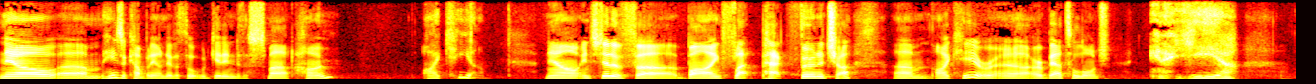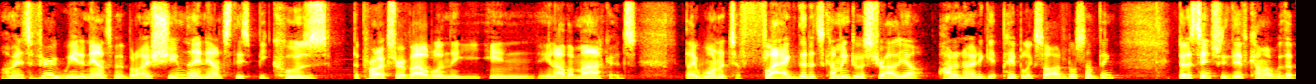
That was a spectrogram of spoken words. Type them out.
Now, um, here's a company I never thought would get into the smart home IKEA. Now, instead of uh, buying flat pack furniture, um, IKEA uh, are about to launch in a year. I mean, it's a very weird announcement, but I assume they announced this because the products are available in the in in other markets. They wanted to flag that it's coming to Australia. I don't know to get people excited or something. But essentially, they've come up with a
